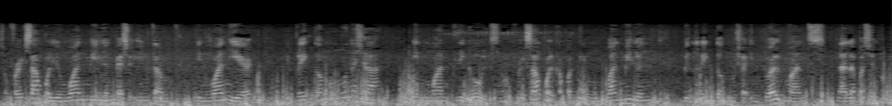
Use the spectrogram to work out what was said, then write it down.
So for example, yung 1 million peso income in one year, i-breakdown mo muna siya in monthly goals. No? For example, kapag yung 1 million, bin-breakdown mo siya in 12 months, lalabas yung mga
